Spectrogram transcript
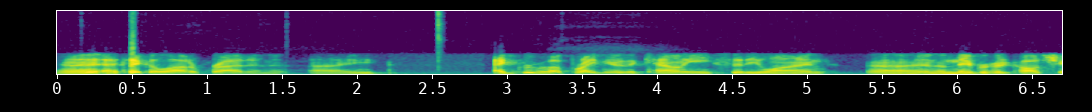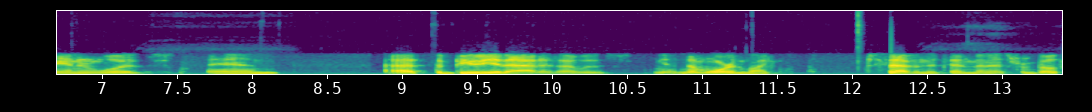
and I, I take a lot of pride in it. I I grew up right near the county city line uh, in a neighborhood called Shannon Woods, and uh, the beauty of that is I was you know, no more than like seven to ten minutes from both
